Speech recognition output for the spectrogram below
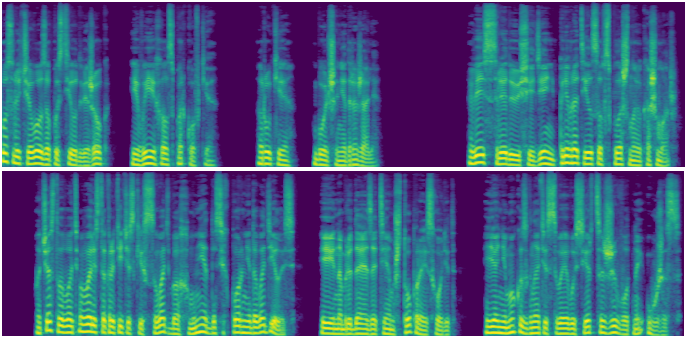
После чего запустил движок и выехал с парковки. Руки больше не дрожали. Весь следующий день превратился в сплошной кошмар. Участвовать в аристократических свадьбах мне до сих пор не доводилось, и, наблюдая за тем, что происходит, я не мог изгнать из своего сердца животный ужас.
